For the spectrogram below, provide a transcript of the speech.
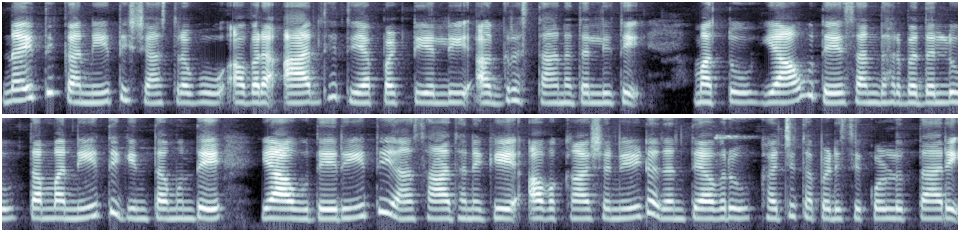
ನೈತಿಕ ನೀತಿಶಾಸ್ತ್ರವು ಅವರ ಆದ್ಯತೆಯ ಪಟ್ಟಿಯಲ್ಲಿ ಅಗ್ರಸ್ಥಾನದಲ್ಲಿದೆ ಮತ್ತು ಯಾವುದೇ ಸಂದರ್ಭದಲ್ಲೂ ತಮ್ಮ ನೀತಿಗಿಂತ ಮುಂದೆ ಯಾವುದೇ ರೀತಿಯ ಸಾಧನೆಗೆ ಅವಕಾಶ ನೀಡದಂತೆ ಅವರು ಖಚಿತಪಡಿಸಿಕೊಳ್ಳುತ್ತಾರೆ.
